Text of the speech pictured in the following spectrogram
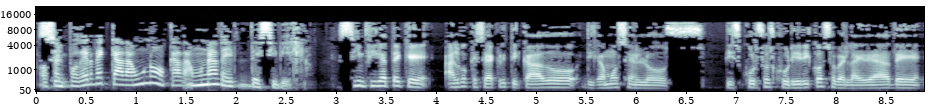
O sea, el poder de cada uno o cada una de decidirlo. Sí, fíjate que algo que se ha criticado, digamos, en los discursos jurídicos sobre la idea de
